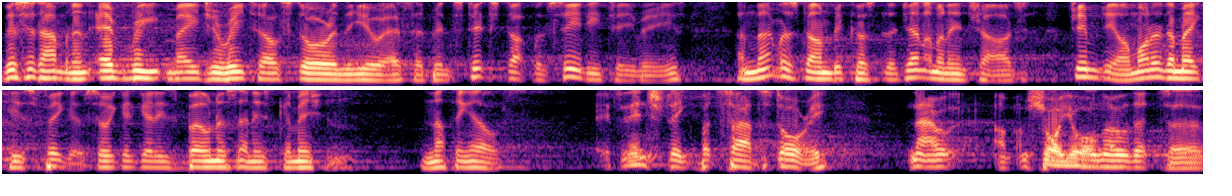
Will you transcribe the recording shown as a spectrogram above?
this had happened in every major retail store in the US, had been stitched up with CDTVs, and that was done because the gentleman in charge, Jim Dionne, wanted to make his figures so he could get his bonus and his commission. Nothing else. It's an interesting but sad story. Now, I'm sure you all know that uh,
